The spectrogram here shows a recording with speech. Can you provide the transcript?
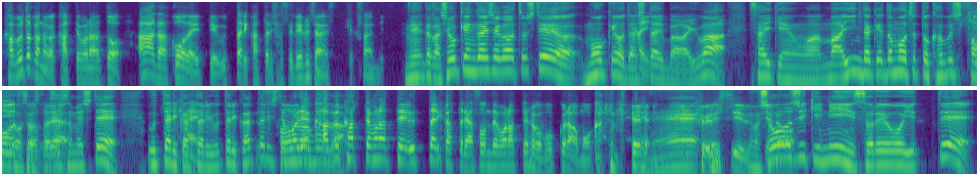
株とかのが買ってもらうと、ああだこうだ言って売ったり買ったりさせれるじゃないですか、お客さんに。ね、だから証券会社側として儲けを出したい場合は、債券はまあいいんだけども、ちょっと株式をおすよそれは勧めして、売ったり買ったり、売ったり買ったりしてもらう方が。ゃ株買ってもらって、売ったり買ったり遊んでもらってる方が僕らは儲かるんで、ね 嬉しいでもですけど。正直にそれを言って、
